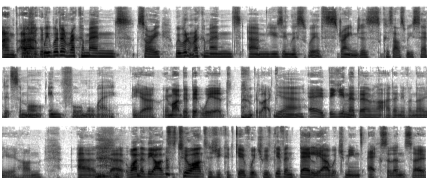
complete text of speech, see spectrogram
And as But you're gonna, we wouldn't recommend. Sorry, we wouldn't recommend um, using this with strangers because, as we said, it's a more informal way. Yeah, it might be a bit weird. And be like, Yeah. hey, diginete. I'm like, I don't even know you, hun. And uh, one of the answers, two answers you could give, which we've given Delia, which means excellent. So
